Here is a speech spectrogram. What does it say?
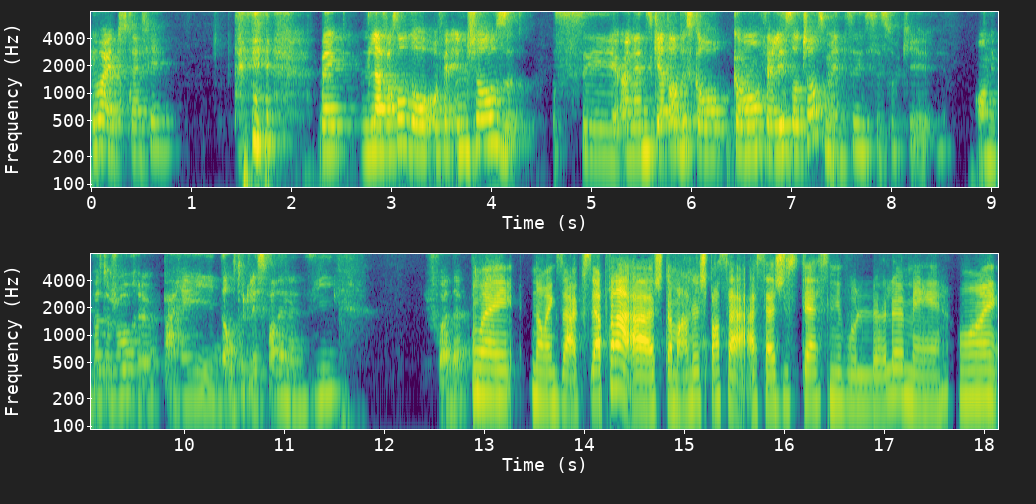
Oui, tout à fait. ben, la façon dont on fait une chose, c'est un indicateur de ce comment on fait les autres choses, mais c'est sûr qu'on n'est pas toujours euh, pareil dans toutes les sphères de notre vie. Faut. Oui, non, exact. C'est apprendre justement, là, je pense, à, s'ajuster à ce niveau-là, là, mais ouais,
